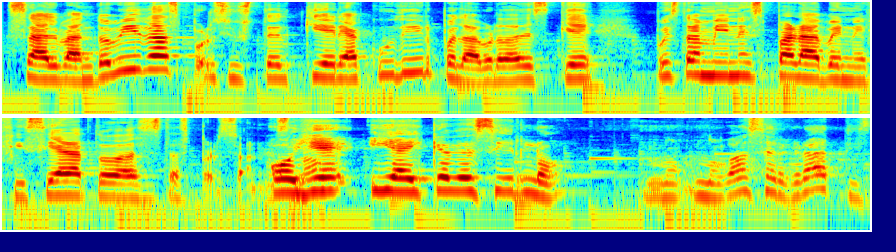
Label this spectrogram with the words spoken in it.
Salvando Vidas. Por si usted quiere acudir, pues la verdad es que pues también es para beneficiar a todas estas personas. ¿no? Oye, y hay que decirlo, no, no va a ser gratis,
